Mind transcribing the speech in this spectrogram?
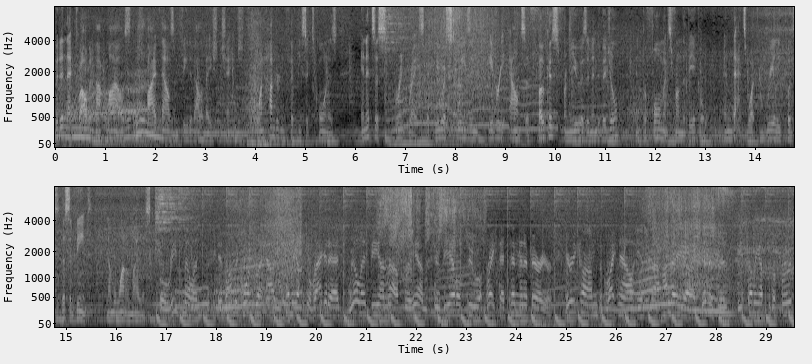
But in that 12 and a half miles, there's 5,000 feet of elevation change, 156 corners, and it's a sprint race. You are squeezing every ounce of focus from you as an individual and performance from the vehicle. And that's what really puts this event number one on my list. So Rhys Millen is on the course right now. He's coming up to Ragged Edge. Will it be enough for him to be able to break that 10-minute barrier? Here he comes right now in the Hyundai uh, Genesis. He's coming up to the first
